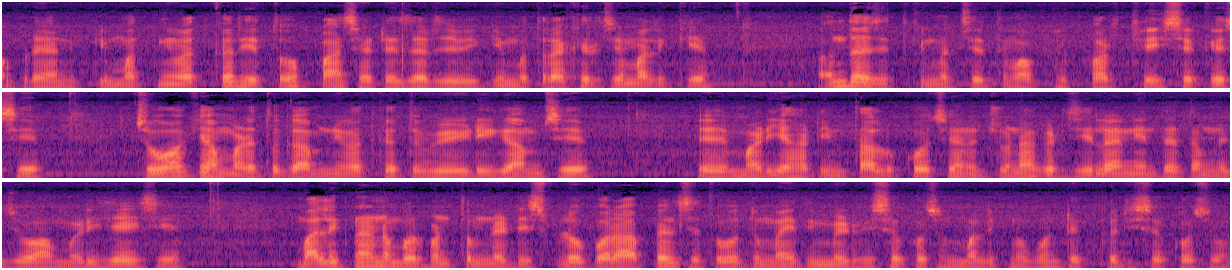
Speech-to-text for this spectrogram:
આપણે આની કિંમતની વાત કરીએ તો પાસઠ હજાર જેવી કિંમત રાખેલ છે માલિકે. અંદાજિત કિંમત છે, તેમાં ફેરફાર થઈ શકે છે. જોવા ક્યાં મળે તો ગામની વાત કરીએ તો વેરડી ગામ છે, એ માળિયાહાટીનો તાલુકો છે અને જુનાગઢ જિલ્લાની અંદર તમને જોવા મળી જાય છે. માલિકના નંબર પણ તમને ડિસ્પ્લે ઉપર આપેલ છે, તો વધુ માહિતી મેળવી શકો છો માલિકનો કોન્ટેક્ટ કરી શકો છો.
